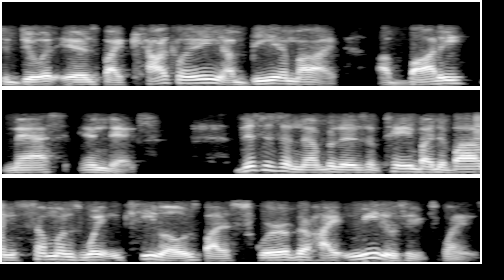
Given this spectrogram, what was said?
to do it is by calculating a BMI, a body mass index. This is a number that is obtained by dividing someone's weight in kilos by the square of their height in meters, he explains.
